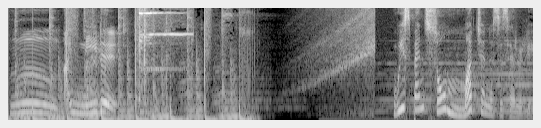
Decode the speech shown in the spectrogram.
hmm, We spend so much unnecessarily.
